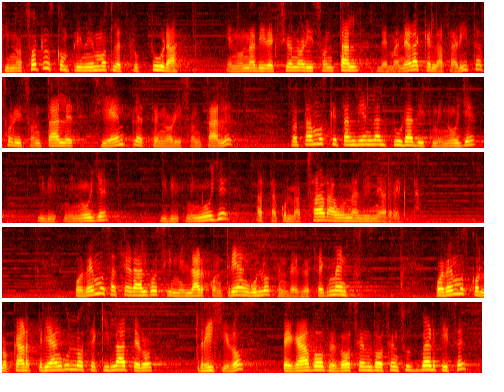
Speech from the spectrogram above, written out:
Si nosotros comprimimos la estructura en una dirección horizontal de manera que las aristas horizontales siempre estén horizontales, notamos que también la altura disminuye y disminuye y disminuye hasta colapsar a una línea recta. Podemos hacer algo similar con triángulos en vez de segmentos. Podemos colocar triángulos equiláteros rígidos pegados de dos en dos en sus vértices,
